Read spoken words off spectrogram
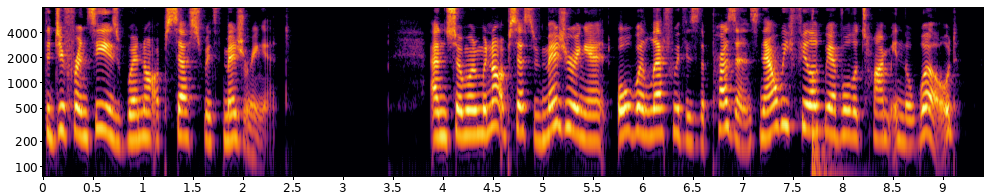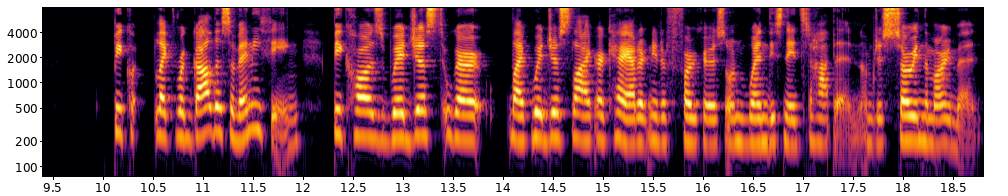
The difference is we're not obsessed with measuring it. And so when we're not obsessed with measuring it, all we're left with is the presence. Now we feel like we have all the time in the world, because like regardless of anything, because we're just we're like we're just like okay, I don't need to focus on when this needs to happen. I'm just so in the moment.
